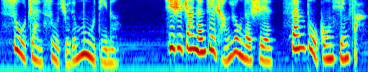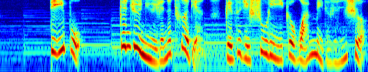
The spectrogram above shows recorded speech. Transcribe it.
速战速决的目的呢？其实，渣男最常用的是三步攻心法。第一步，根据女人的特点，给自己树立一个完美的人设。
